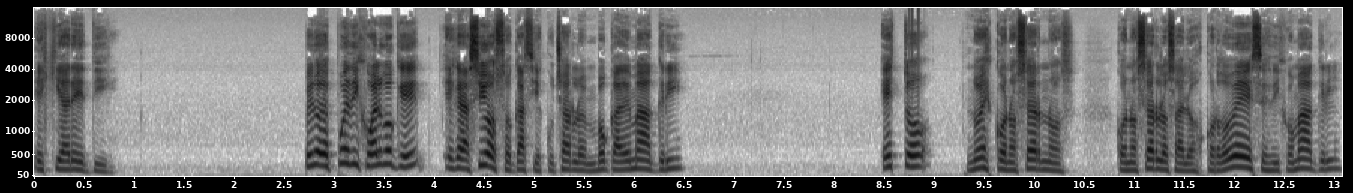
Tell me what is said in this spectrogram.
Schiaretti. Pero después dijo algo que es gracioso casi escucharlo en boca de Macri. Esto no es conocernos, conocerlos a los cordobeses, dijo Macri.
